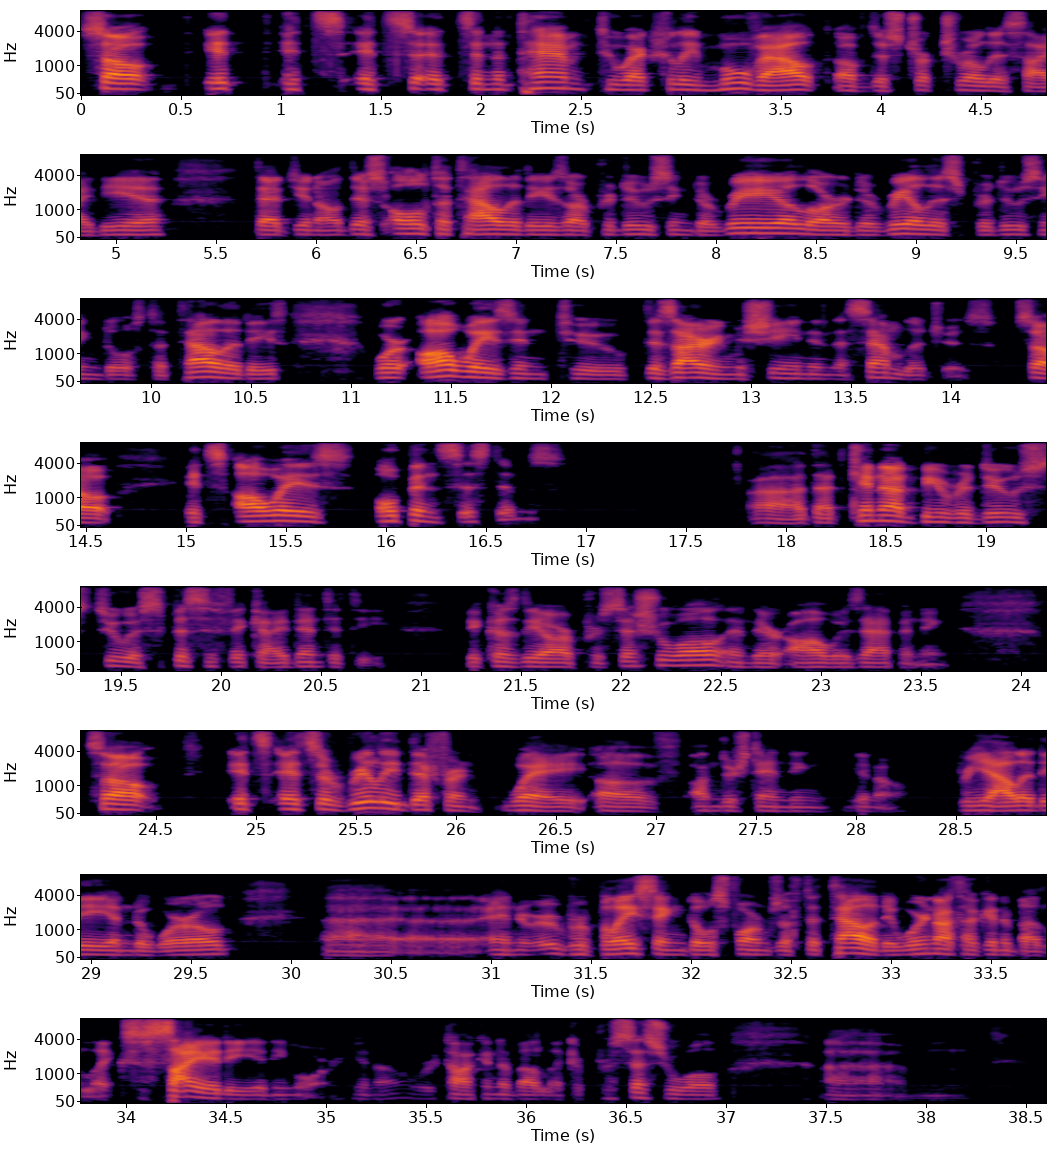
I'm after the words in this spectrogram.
So it it's it's it's an attempt to actually move out of the structuralist idea that you know this all totalities are producing the real or the real is producing those totalities we're always into desiring machine and assemblages so it's always open systems uh, that cannot be reduced to a specific identity because they are processual and they're always happening. So it's it's a really different way of understanding, you know, reality and the world uh, and re- replacing those forms of totality. We're not talking about like society anymore. You know, we're talking about like a processual um,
